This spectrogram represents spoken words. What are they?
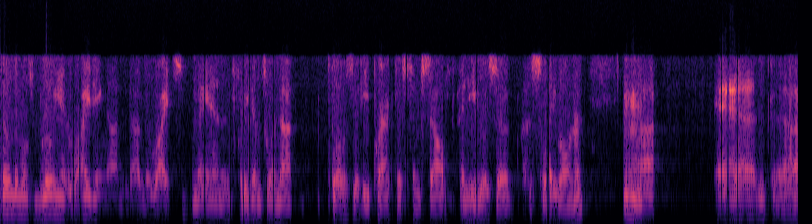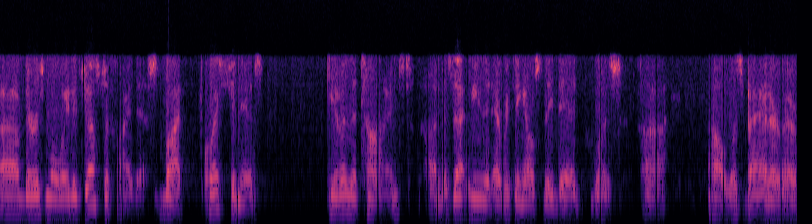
Some of the most brilliant writing on, on the rights of man and freedoms were not those that he practiced himself, and he was a, a slave owner. Mm-hmm. And uh, there is no way to justify this. But question is, given the times, uh, does that mean that everything else they did was uh, uh, was bad or, or,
